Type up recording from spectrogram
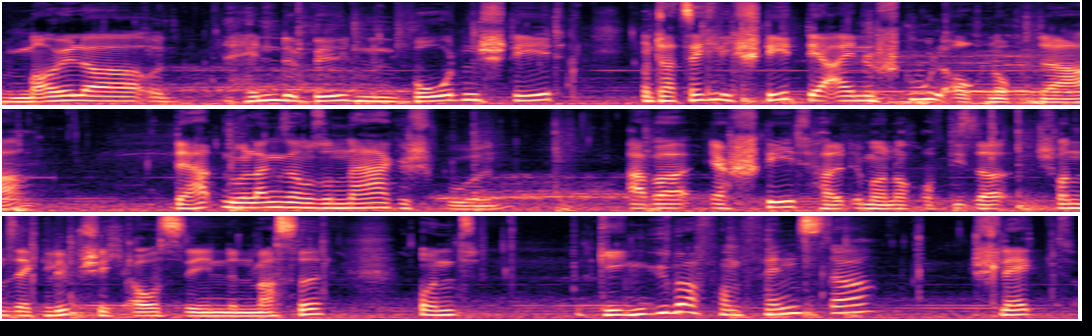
Mäuler- und Hände bildenden Boden steht. Und tatsächlich steht der eine Stuhl auch noch da. Der hat nur langsam so Nagespuren. Aber er steht halt immer noch auf dieser schon sehr glitschig aussehenden Masse. Und gegenüber vom Fenster schlägt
